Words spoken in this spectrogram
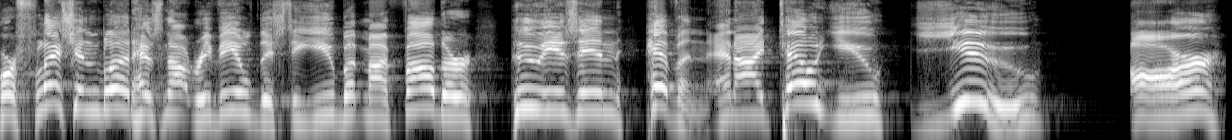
for flesh and blood has not revealed this to you, but my Father who is in heaven. And I tell you, you are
